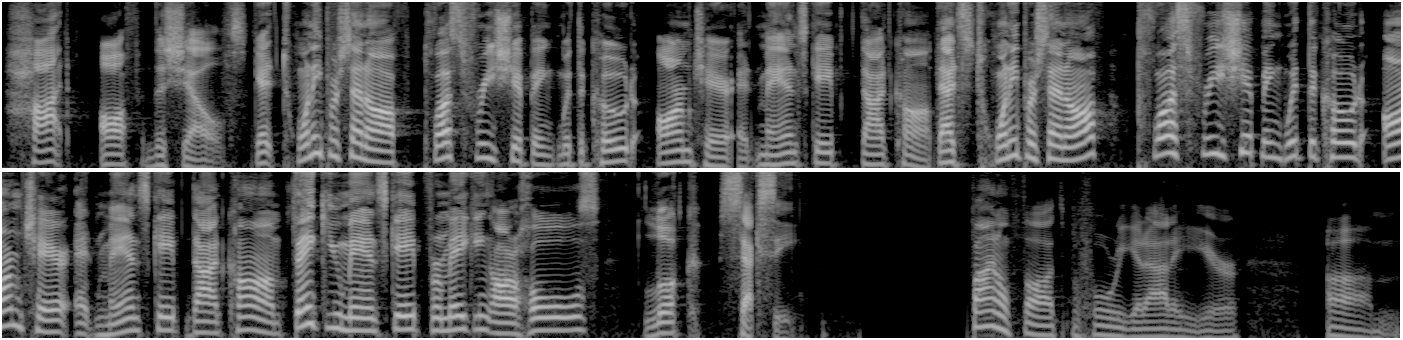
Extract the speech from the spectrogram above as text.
hot off the shelves. Get 20% off plus free shipping with the code armchair at manscaped.com. That's 20% off plus free shipping with the code armchair at manscaped.com. Thank you, Manscaped, for making our holes look sexy. Final thoughts before we get out of here. Um,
